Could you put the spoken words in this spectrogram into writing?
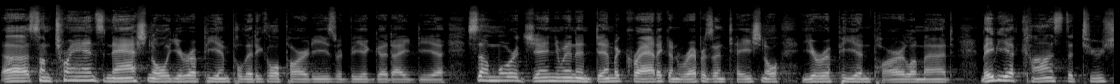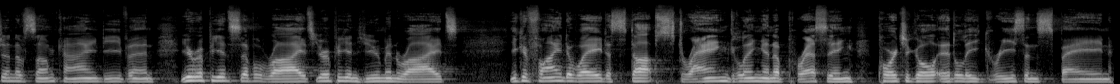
Uh, some transnational European political parties would be a good idea. Some more genuine and democratic and representational European parliament. Maybe a constitution of some kind, even. European civil rights, European human rights. You could find a way to stop strangling and oppressing Portugal, Italy, Greece, and Spain.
